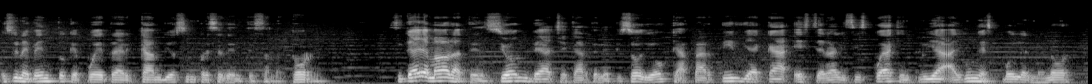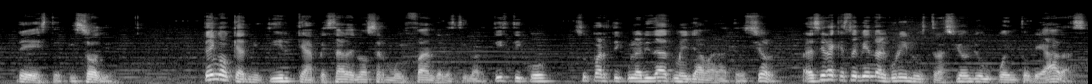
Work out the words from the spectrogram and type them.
es un evento que puede traer cambios sin precedentes a la torre. Si te ha llamado la atención, ve a checarte el episodio, que a partir de acá este análisis pueda que incluya algún spoiler menor de este episodio. Tengo que admitir que a pesar de no ser muy fan del estilo artístico, su particularidad me llama la atención. Pareciera que estoy viendo alguna ilustración de un cuento de hadas.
